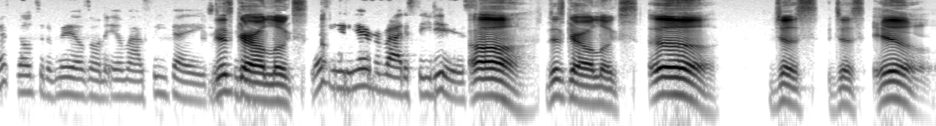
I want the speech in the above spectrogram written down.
Let's go to the mails on the MIC page. this girl looks Let's let everybody see this. Oh, this girl looks ugh, just just ill,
